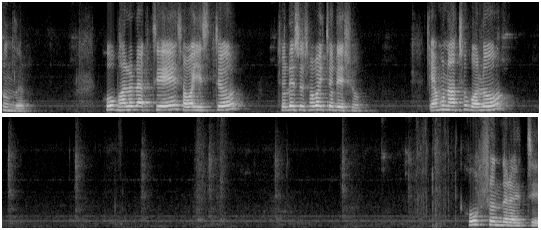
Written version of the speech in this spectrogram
সুন্দর। খুব ভালো লাগছে, সবাই এসছো। চলে এসো, সবাই চলে এসো। কেমন আছো বলো? খুব সুন্দর হয়েছে।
